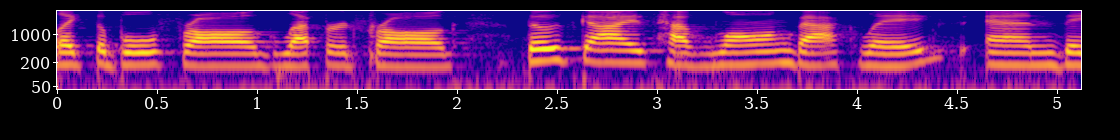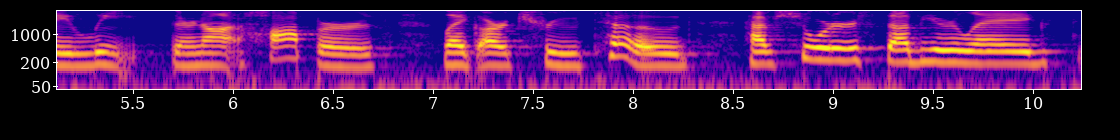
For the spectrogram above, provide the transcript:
like the bullfrog, leopard frog, those guys have long back legs and they leap. They're not hoppers like our true toads, have shorter, stubbier legs,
